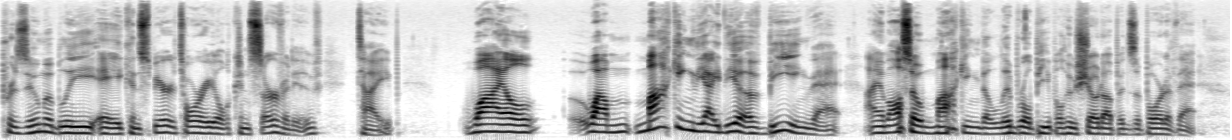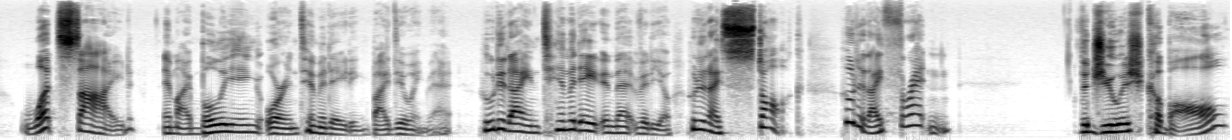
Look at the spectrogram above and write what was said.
presumably a conspiratorial conservative type, while while mocking the idea of being that, I am also mocking the liberal people who showed up in support of that. What side am I bullying or intimidating by doing that? Who did I intimidate in that video? Who did I stalk? Who did I threaten? The Jewish cabal?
